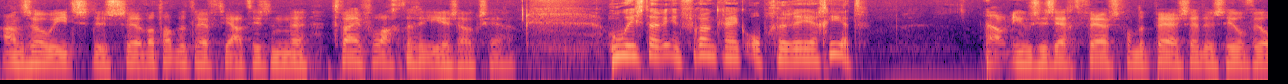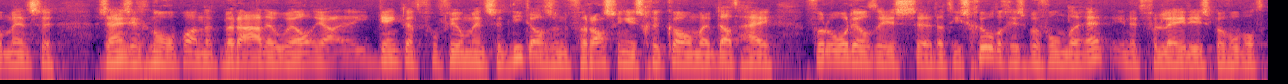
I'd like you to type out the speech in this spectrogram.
aan zoiets. Dus uh, wat dat betreft, ja, het is een uh, twijfelachtige eer, zou ik zeggen. Hoe is daar in Frankrijk op gereageerd? Nou, het nieuws is echt vers van de pers. Hè? Dus heel veel mensen zijn zich nog op aan het beraden. Hoewel, ja, ik denk dat voor veel mensen het niet als een verrassing is gekomen... dat hij veroordeeld is, uh, dat hij schuldig is bevonden. Hè? In het verleden is bijvoorbeeld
